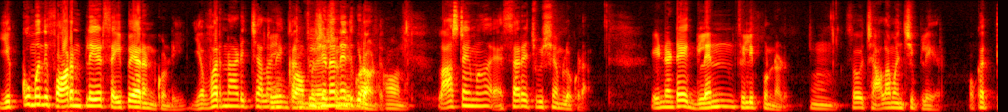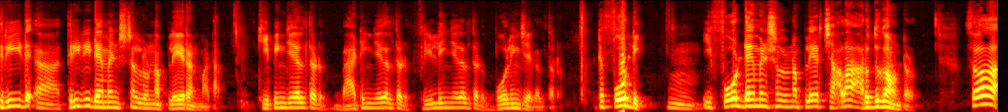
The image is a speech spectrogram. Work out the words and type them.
ఎక్కువ మంది ఫారెన్ ప్లేయర్స్ అయిపోయారనుకోండి ఎవరిని ఆడించాలనే కన్ఫ్యూజన్ అనేది కూడా. ఉంటుంది లాస్ట్ టైం ఎస్ఆర్హెచ్ విషయంలో కూడా ఏంటంటే గ్లెన్ ఫిలిప్ ఉన్నాడు. మ్, సో చాలా మంచి ప్లేయర్. ఒక త్రీ త్రీ డి డైమెన్షనల్ ఉన్న ప్లేయర్ అనమాట కీపింగ్ చేయగలుగుతాడు బ్యాటింగ్ చేయగలుగుతాడు ఫీల్డింగ్ చేయగలుగుతాడు బౌలింగ్ చేయగలుగుతాడు. అంటే ఫోర్ డి మ్, ఈ ఫోర్ డైమెన్షనల్ ఉన్న ప్లేయర్ చాలా అరుదుగా ఉంటాడు. సో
